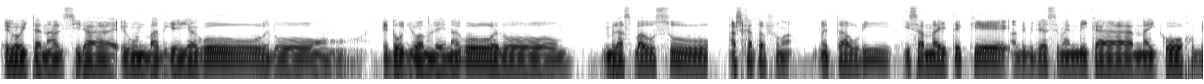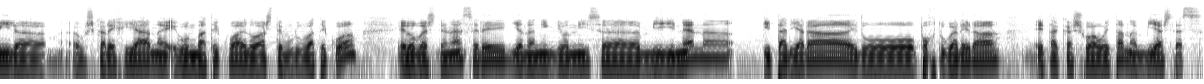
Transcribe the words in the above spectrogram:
egoiten alzira egun bat gehiago, edo, edo joan lehenago, edo beraz baduzu askatasuna. Eta hori izan daiteke, adibidez emendik eh, nahiko horbil uh, Euskar Egean egun batekoa edo asteburu batekoa, edo beste naz ere, diadanik joan niz uh, biginen, Italiara edo Portugalera eta kasu hauetan bi hastez.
